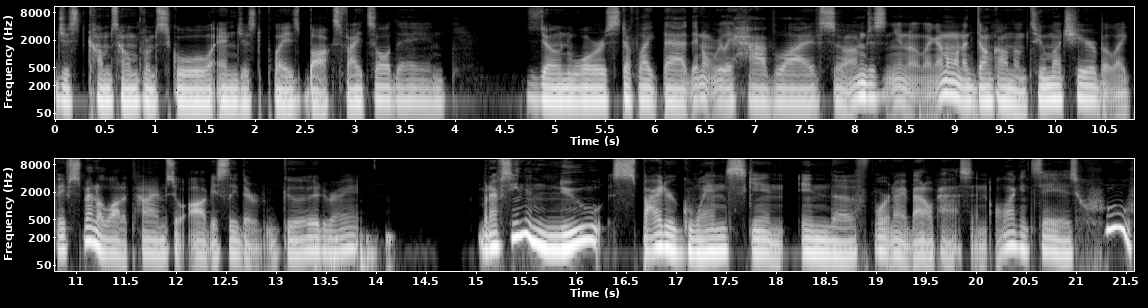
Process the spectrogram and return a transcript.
just comes home from school and just plays box fights all day and zone wars, stuff like that. They don't really have lives. So I'm just, you know, like I don't want to dunk on them too much here, but like they've spent a lot of time, so obviously they're good, right? But I've seen the new Spider Gwen skin in the Fortnite Battle Pass, and all I can say is, whew.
